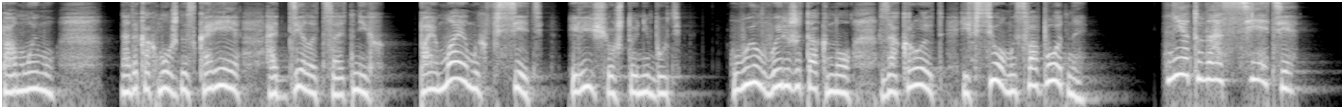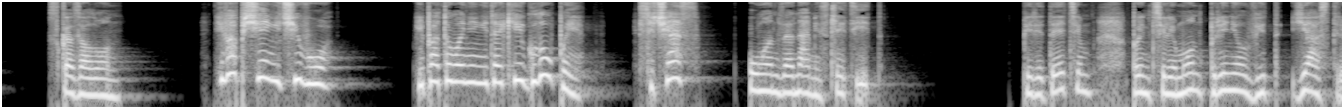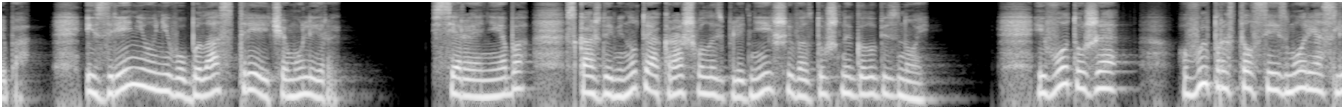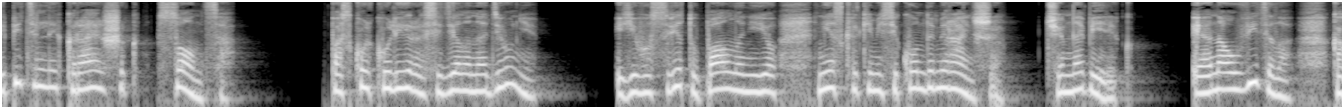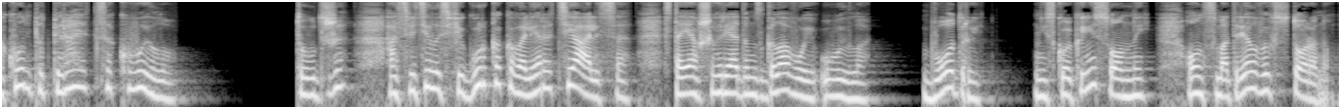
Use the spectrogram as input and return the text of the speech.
«По-моему, надо как можно скорее отделаться от них. Поймаем их в сеть или еще что-нибудь. Уилл вырежет окно, закроет, и все, мы свободны». «Нет у нас сети», — сказал он. «И вообще ничего. И потом они не такие глупые. Сейчас он за нами следит». Перед этим Пантелеймон принял вид ястреба, и зрение у него было острее, чем у Лиры. Серое небо с каждой минутой окрашивалось бледнейшей воздушной голубизной. И вот уже выпростался из моря ослепительный краешек солнца. Поскольку Лира сидела на дюне, его свет упал на нее несколькими секундами раньше, чем на берег, и она увидела, как он подпирается к Уиллу. Тут же осветилась фигурка кавалера Тиалиса, стоявшего рядом с головой Уилла. Бодрый, нисколько не сонный, он смотрел в их сторону —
